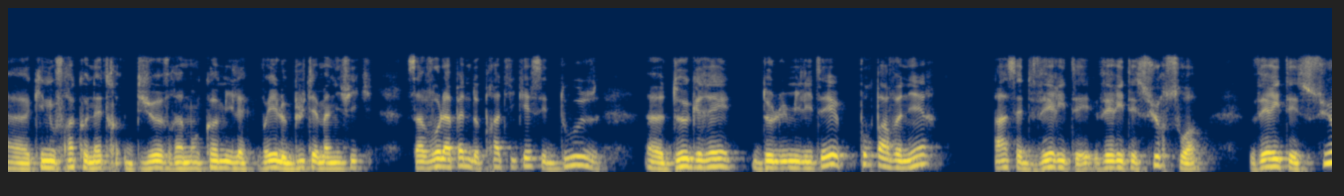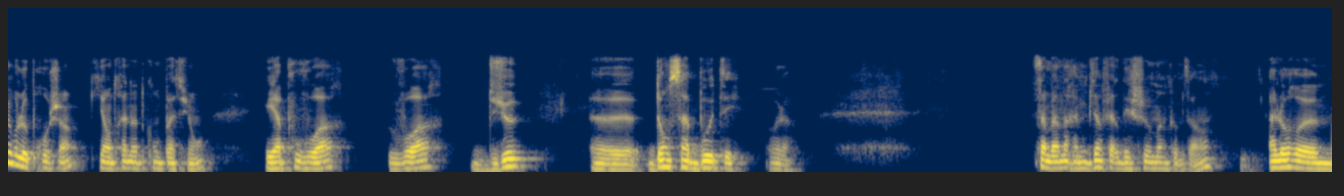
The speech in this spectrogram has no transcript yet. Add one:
euh, qui nous fera connaître Dieu vraiment comme il est. Vous voyez, le but est magnifique ça vaut la peine de pratiquer ces 12 euh, degrés de l'humilité pour parvenir à cette vérité, vérité sur soi, vérité sur le prochain qui entraîne notre compassion, et à pouvoir voir Dieu euh, dans sa beauté. Voilà. Saint Bernard aime bien faire des chemins comme ça. Hein. Alors, euh,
